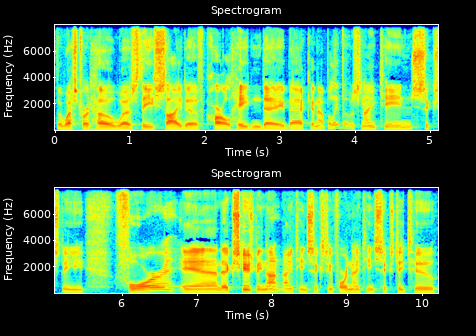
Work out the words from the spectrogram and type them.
The Westward Ho was the site of Carl Hayden Day back in, I believe it was 1964, and excuse me, not 1964, 1962.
